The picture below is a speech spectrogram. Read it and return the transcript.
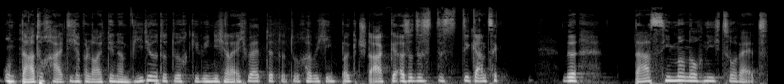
Und dadurch halte ich aber Leute in einem Video, dadurch gewinne ich Reichweite, dadurch habe ich Impact starke. Also das, das die ganze, nur da sind wir noch nicht so weit.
